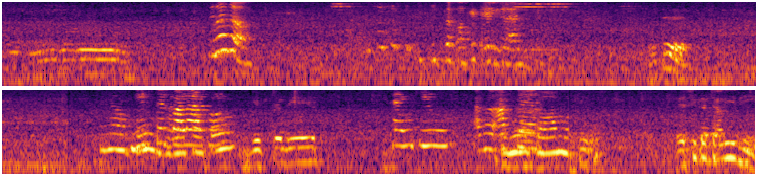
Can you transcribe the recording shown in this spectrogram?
প্রচুর গরম। বুঝেছ? তোমাকে হেভি লাগছে হয়েছে গিফটে গিফটের পালা এখন। গিফটে দিয়ে থ্যাংক ইউ এখন আজকে এসিটা চালিয়ে দিই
